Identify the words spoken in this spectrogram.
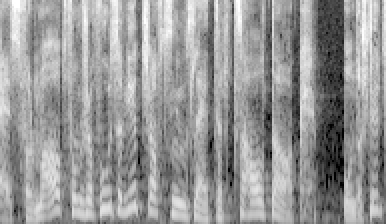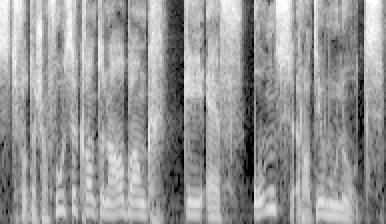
Ein Format vom Schaffhauser Wirtschaftsnewsletter Zahltag. Unterstützt von der Schaffhauser Kantonalbank, GF und Radio Munot.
